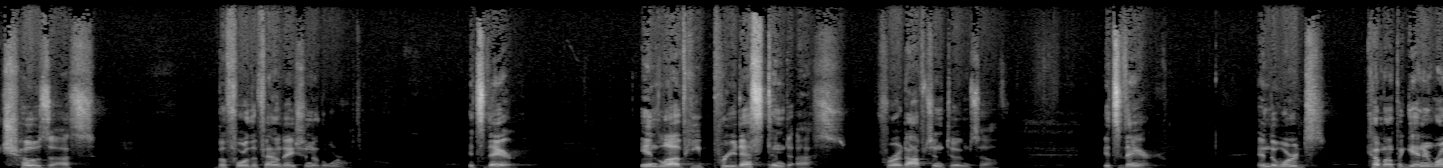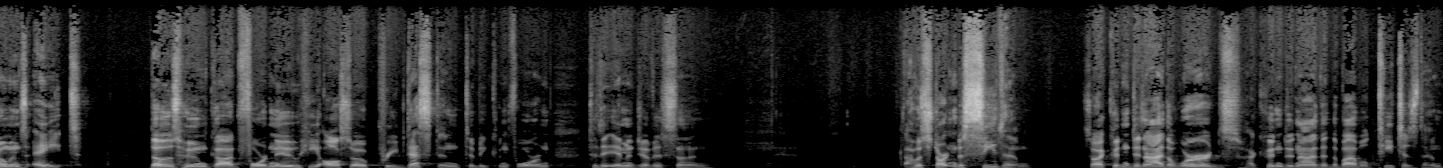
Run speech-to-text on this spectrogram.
chose us before the foundation of the world. It's there. In love, He predestined us for adoption to himself. It's there. And the words come up again in Romans 8. Those whom God foreknew, he also predestined to be conformed to the image of his son. I was starting to see them. So I couldn't deny the words, I couldn't deny that the Bible teaches them.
